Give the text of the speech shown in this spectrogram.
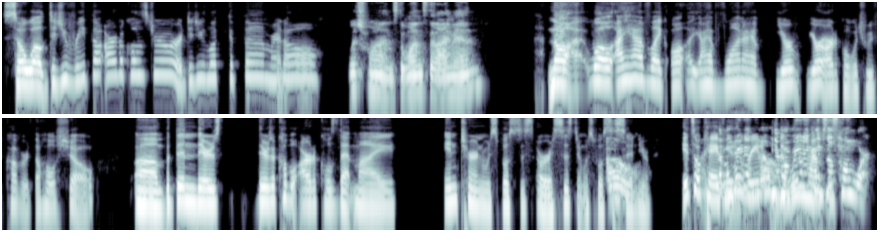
so well. Did you read the articles, Drew, or did you look at them at all? Which ones? The ones that I'm in? No, I, well, I have like all I have one. I have your your article, which we've covered the whole show. Um, but then there's there's a couple articles that my intern was supposed to or assistant was supposed oh. to send oh. you. It's okay if you Marina, read them. Yeah, Marina gives us homework.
